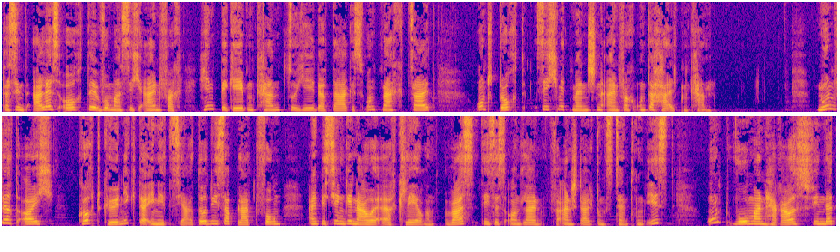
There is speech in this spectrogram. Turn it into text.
Das sind alles Orte, wo man sich einfach hinbegeben kann zu jeder Tages- und Nachtzeit und dort sich mit Menschen einfach unterhalten kann. Nun wird euch Kurt König, der Initiator dieser Plattform, ein bisschen genauer erklären, was dieses Online-Veranstaltungszentrum ist und wo man herausfindet,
